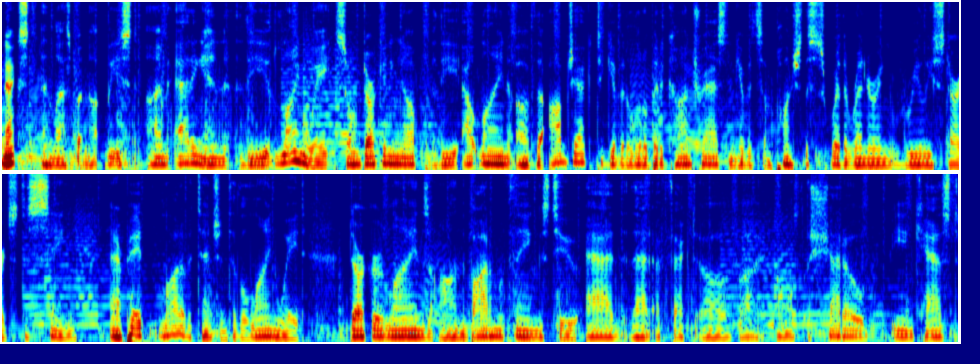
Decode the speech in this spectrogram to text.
Next, and last but not least, I'm adding in the line weight. So I'm darkening up the outline of the object to give it a little bit of contrast and give it some punch. This is where the rendering really starts to sing. And I pay a lot of attention to the line weight. Darker lines on the bottom of things to add that effect of uh, almost a shadow being cast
